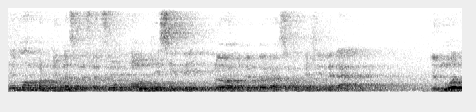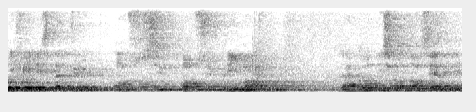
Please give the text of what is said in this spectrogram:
les membres de l'association ont décidé, lors de leur assemblée générale, de modifier les statuts en, supprimant la condition d'ancienneté.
